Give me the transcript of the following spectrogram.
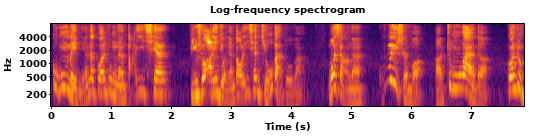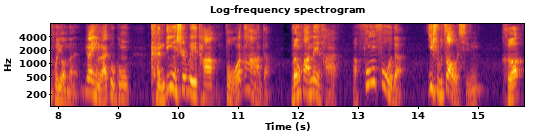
故宫每年的观众呢达一千。比如说，二零一九年到了一千九百多万。我想呢，为什么啊中外的观众朋友们愿意来故宫，肯定是为它博大的文化内涵啊、丰富的艺术造型和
